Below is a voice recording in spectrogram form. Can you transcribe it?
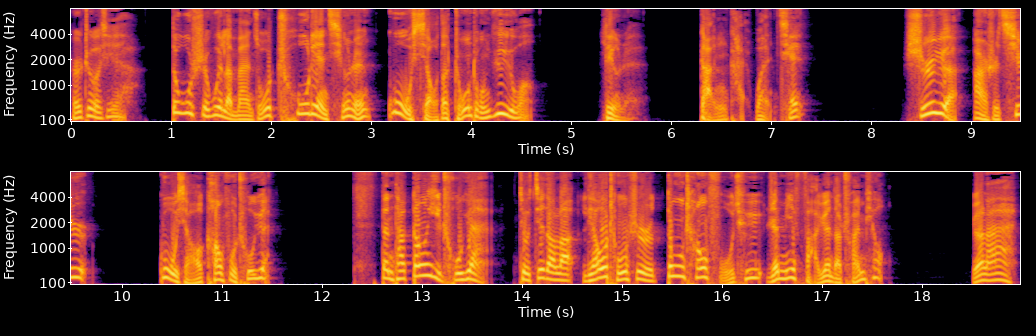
而这些啊，都是为了满足初恋情人顾晓的种种欲望，令人感慨万千。十月二十七日，顾晓康复出院，但他刚一出院，就接到了聊城市东昌府区人民法院的传票。原来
